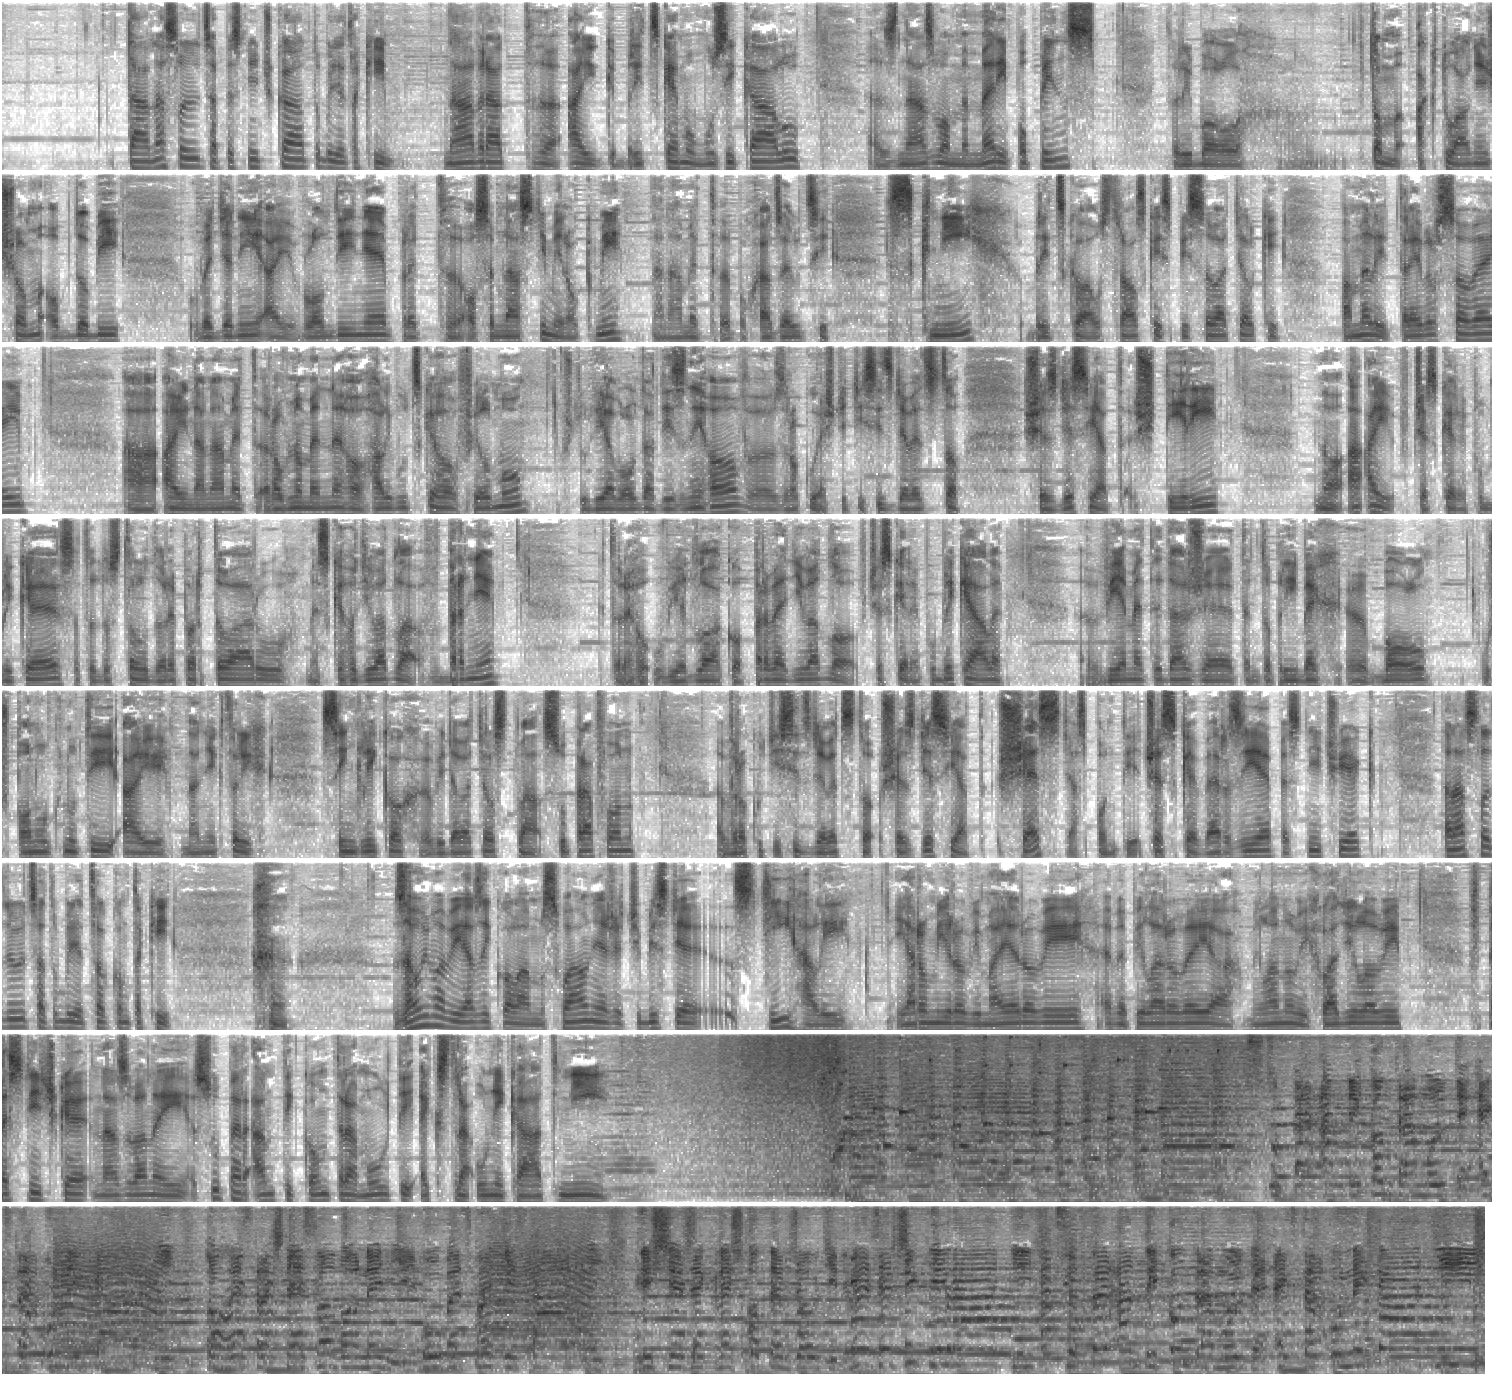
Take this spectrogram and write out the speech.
Tá nasledujúca pesnička to bude taký návrat aj k britskému muzikálu s názvom Mary Poppins, ktorý bol tom aktuálnejšom období uvedený aj v Londýne pred 18 rokmi na námet pochádzajúci z kníh britsko-austrálskej spisovateľky Pamely Traversovej a aj na námet rovnomenného hollywoodského filmu štúdia Volda Disneyho z roku ešte 1964. No a aj v Českej republike sa to dostalo do repertoáru Mestského divadla v Brne, ktoré ho uviedlo ako prvé divadlo v Českej republike, ale vieme teda, že tento príbeh bol už ponúknutý aj na niektorých singlíkoch vydavateľstva Suprafon v roku 1966, aspoň tie české verzie pesničiek. Tá nasledujúca tu bude celkom taký zaujímavý jazykolam. Sválne, že či by ste stíhali Jaromírovi Majerovi, Eve Pilarovej a Milanovi Chladilovi v pesničke nazvanej Super Antikontra Multi Extra Unikátní. Super Antikontra Multi Extra Unikátní tohle strašné slovo není vůbec protistátní. Když je řekneš, otevřou ti dveře všichni vrátí. Super anti kontra multe extra unikátní.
